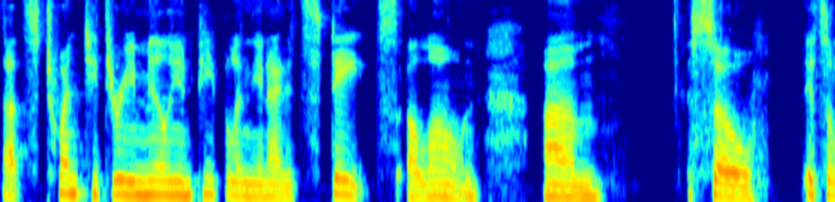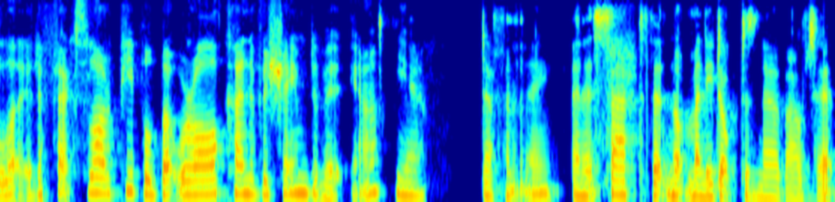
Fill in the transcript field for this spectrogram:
that's 23 million people in the United States alone. Um, so it's a lot, it affects a lot of people, but we're all kind of ashamed of it. Yeah. Yeah definitely. And it's sad that not many doctors know about it.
